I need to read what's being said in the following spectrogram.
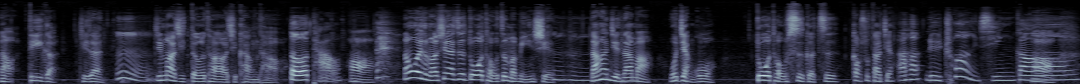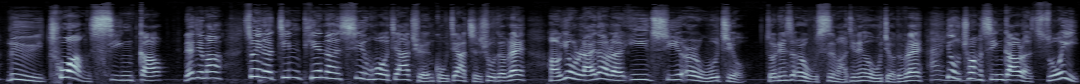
好，第一个，其实嗯，今嘛是得头还是康头多桃，啊？那为什么现在是多头这么明显？嗯答案很简单嘛，我讲过，多头四个字，告诉大家，啊哈，屡创新高啊，屡创新高，了解吗？所以呢，今天呢，现货加权股价指数对不对？好，又来到了一七二五九，昨天是二五四嘛，今天二五九对不对哎？又创新高了，所以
